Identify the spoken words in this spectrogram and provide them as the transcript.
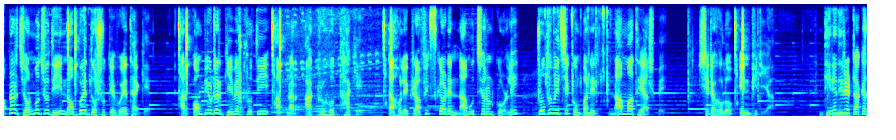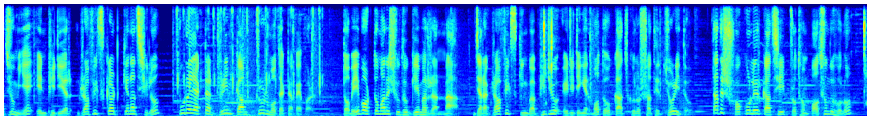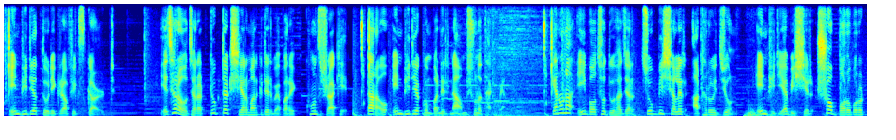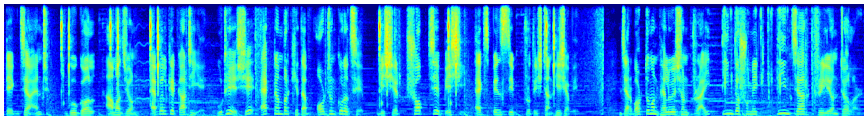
আপনার জন্ম যদি নব্বইয়ের দশকে হয়ে থাকে আর কম্পিউটার গেমের প্রতি আপনার আগ্রহ থাকে, তাহলে গ্রাফিক্স কার্ডের নাম উচ্চারণ করলে প্রথমে যে কোম্পানির নাম মাথায় আসবে, সেটা হলো এনভিডিয়া ধীরে ধীরে টাকা জমিয়ে এনভিডিয়ার গ্রাফিক্স কার্ড কেনা ছিল পুরাই একটা ড্রিম কাম ট্রুর মতো একটা ব্যাপার। তবে বর্তমানে শুধু গেমাররা না, যারা গ্রাফিক্স কিংবা ভিডিও এডিটিংয়ের মতো কাজগুলোর সাথে জড়িত, তাদের সকলের কাছেই প্রথম পছন্দ হলো এনভিডিয়ার তৈরি গ্রাফিক্স কার্ড। এছাড়াও যারা টুকটাক শেয়ার মার্কেটের ব্যাপারে খোঁজ রাখে, তারাও এনভিডিয়া কোম্পানির নাম শুনে থাকবেন। কেননা এই বছর দু হাজার চব্বিশ সালের আঠারোই জুন এনভিডিয়া বিশ্বের সব বড় বড় টেক জায়ান্ট গুগল আমাজন অ্যাপেলকে কাটিয়ে উঠে এসে এক নম্বর খেতাব অর্জন করেছে বিশ্বের সবচেয়ে বেশি এক্সপেন্সিভ প্রতিষ্ঠান হিসাবে, যার বর্তমান ভ্যালুয়েশন প্রায় তিন দশমিক তিন চার ট্রিলিয়ন ডলার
